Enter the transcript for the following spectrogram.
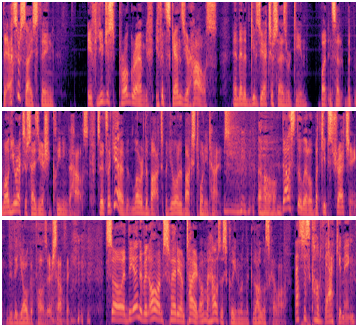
the exercise thing, if you just program, if, if it scans your house and then it gives you exercise routine, but instead, but while you're exercising, you're actually cleaning the house. So it's like, yeah, lower the box, but you lower the box 20 times. oh Dust a little, but keep stretching. Do the yoga pose or something. so at the end of it, oh, I'm sweaty, I'm tired. Oh, my house is clean when the goggles come off. That's just called vacuuming.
